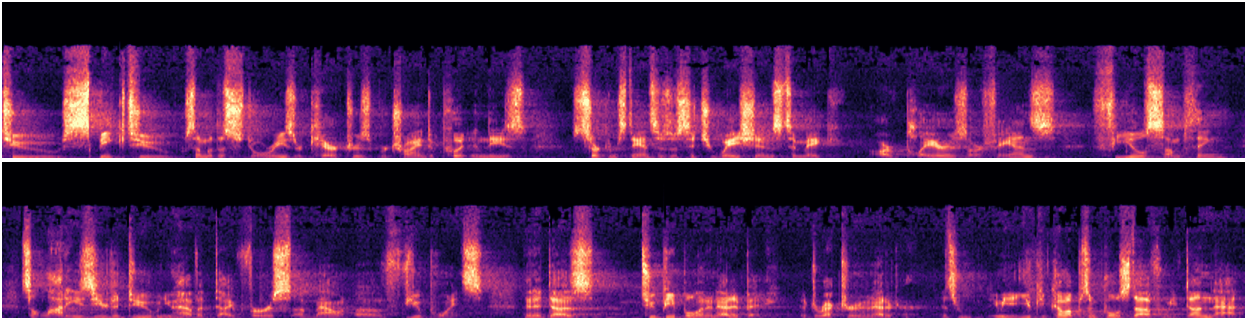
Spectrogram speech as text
to speak to some of the stories or characters we're trying to put in these circumstances or situations to make our players, our fans, feel something, it's a lot easier to do when you have a diverse amount of viewpoints than it does two people in an edit bay, a director and an editor. It's, I mean, you can come up with some cool stuff. We've done that,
